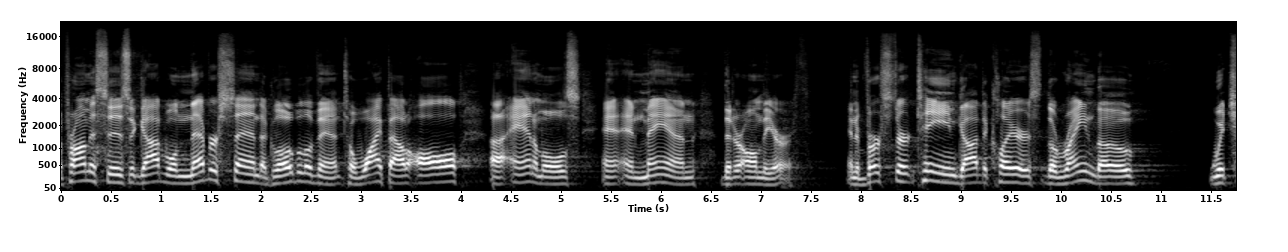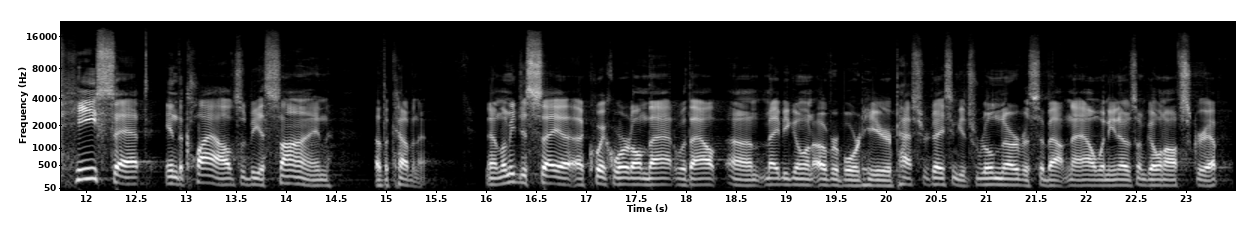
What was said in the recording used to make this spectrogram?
The promise is that God will never send a global event to wipe out all uh, animals and, and man that are on the earth. And in verse 13, God declares the rainbow which he set in the clouds would be a sign of the covenant. Now, let me just say a, a quick word on that without um, maybe going overboard here. Pastor Jason gets real nervous about now when he knows I'm going off script.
